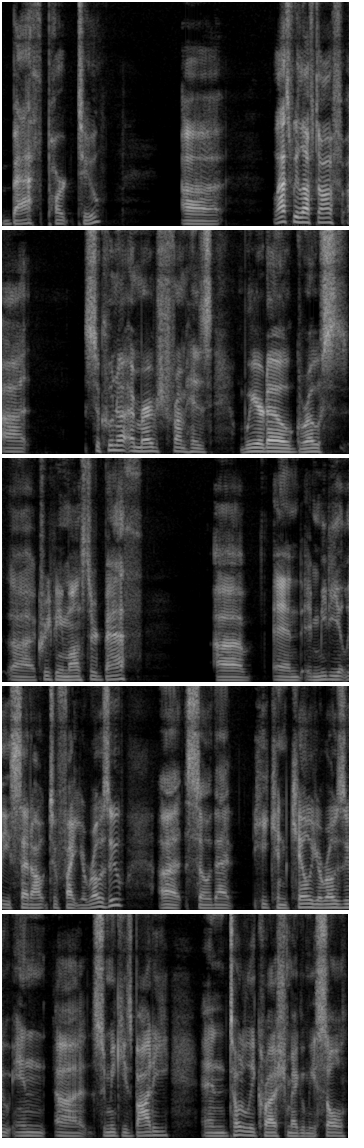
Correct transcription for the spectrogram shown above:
Bath Part 2. Uh, last we left off, uh, Sukuna emerged from his weirdo, gross, uh, creepy monster bath. Uh, and immediately set out to fight Yorozu, uh, so that he can kill Yorozu in uh, Tsumiki's body and totally crush Megumi's soul,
